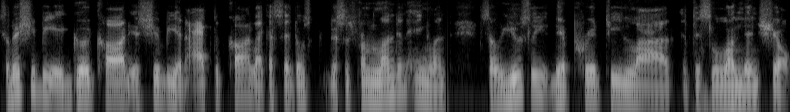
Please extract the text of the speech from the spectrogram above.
So this should be a good card. It should be an active card. Like I said, those this is from London, England. So usually they're pretty live at this London show.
